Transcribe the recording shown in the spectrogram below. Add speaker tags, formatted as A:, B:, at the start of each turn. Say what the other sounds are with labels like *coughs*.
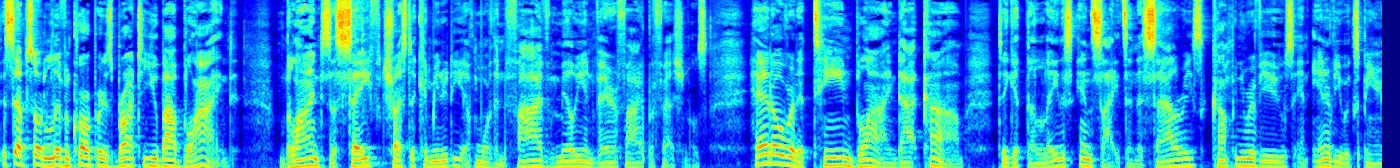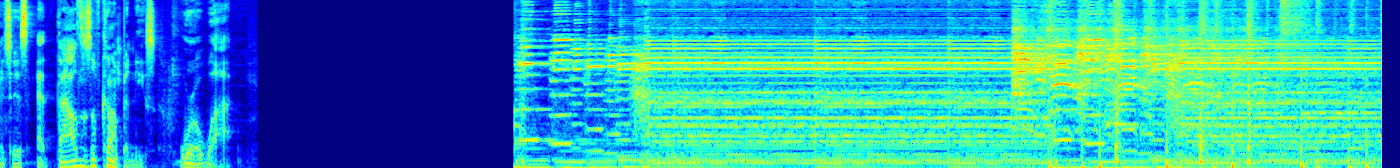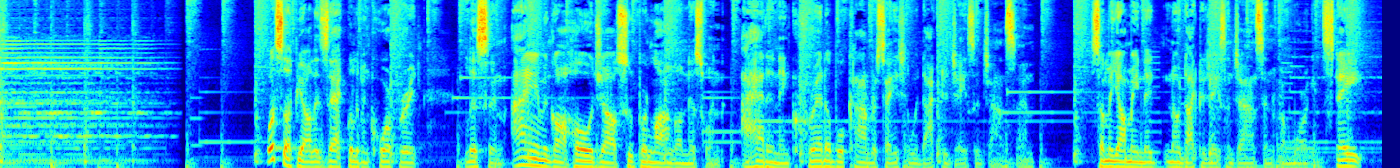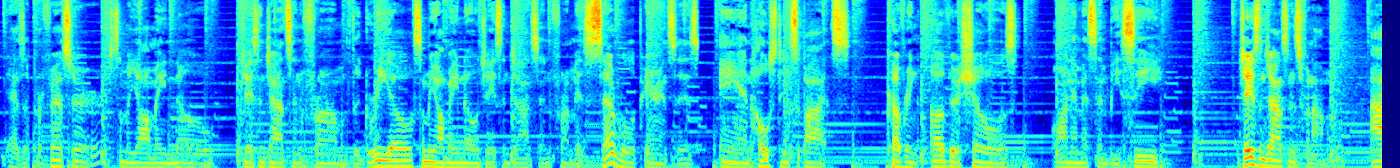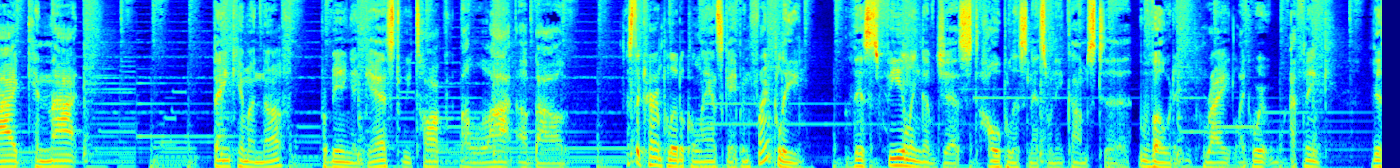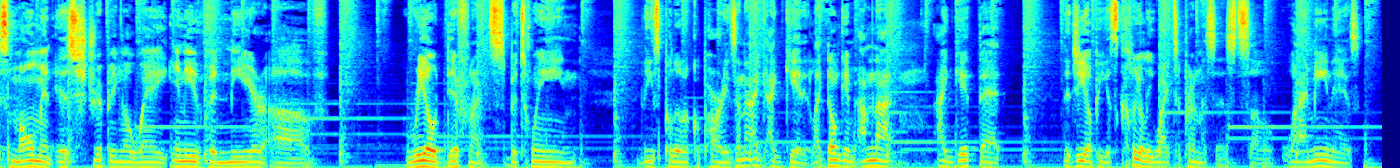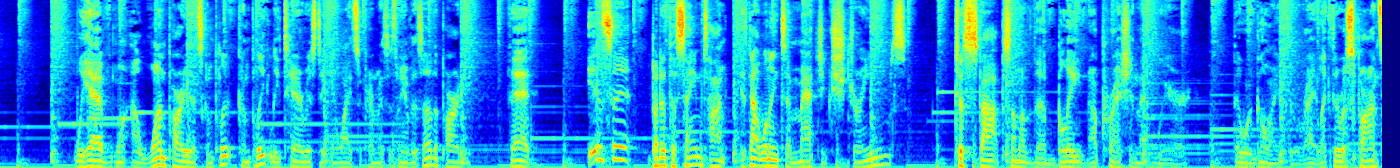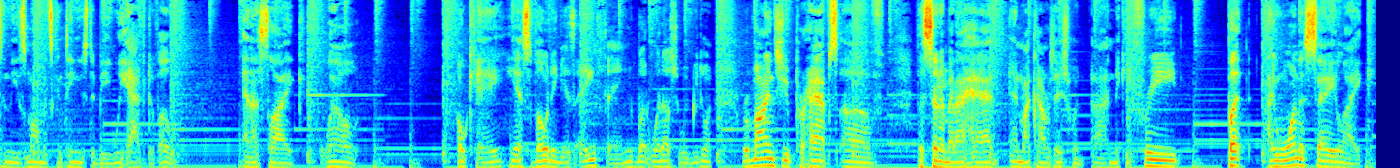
A: This episode of Living Corporate is brought to you by Blind. Blind is a safe, trusted community of more than 5 million verified professionals. Head over to teamblind.com to get the latest insights into salaries, company reviews, and interview experiences at thousands of companies worldwide. What's up, y'all? It's Zach Living Corporate. Listen, I ain't even gonna hold y'all super long on this one. I had an incredible conversation with Dr. Jason Johnson. Some of y'all may know Dr. Jason Johnson from Morgan State as a professor. Some of y'all may know Jason Johnson from The Grio. Some of y'all may know Jason Johnson from his several appearances and hosting spots covering other shows on MSNBC. Jason Johnson is phenomenal. I cannot thank him enough for being a guest. We talk a lot about just the current political landscape and, frankly, this feeling of just hopelessness when it comes to voting, right? Like, we're, I think this moment is stripping away any veneer of real difference between these political parties. And I, I get it. Like, don't get me, I'm not, I get that the GOP is clearly white supremacist. So, what I mean is, we have one, one party that's complete, completely terroristic and white supremacist. We have this other party that isn't, but at the same time, is not willing to match extremes to stop some of the blatant oppression that we're that we're going through, right? Like the response in these moments continues to be, we have to vote. And it's like, well, okay, yes, voting is a thing, but what else should we be doing? Reminds you perhaps of the sentiment I had in my conversation with uh, Nikki Fried. But I want to say, like,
